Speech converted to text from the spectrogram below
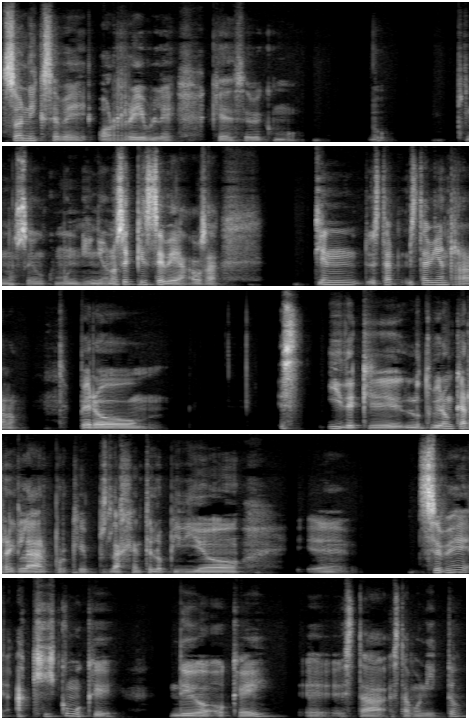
Sonic se ve horrible, que se ve como, pues, no sé, como un niño, no sé qué se vea, o sea, tiene, está, está bien raro, pero es, y de que lo tuvieron que arreglar porque pues la gente lo pidió, eh, se ve aquí como que digo, ok, eh, está, está bonito,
